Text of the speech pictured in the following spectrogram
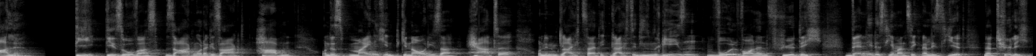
alle, die dir sowas sagen oder gesagt haben. Und das meine ich in genau dieser Härte und in gleichzeitig, gleichzeitig diesem riesen Wohlwollen für dich. Wenn dir das jemand signalisiert, natürlich,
